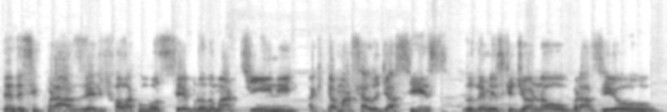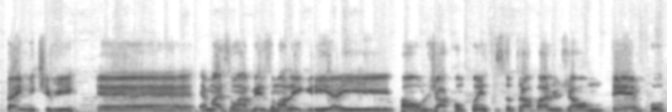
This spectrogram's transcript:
tendo esse prazer de falar com você, Bruno Martini. Aqui é o Marcelo de Assis, do The Music Journal Brasil, da MTV. É, é mais uma vez uma alegria e, bom, já acompanho seu trabalho já há um tempo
